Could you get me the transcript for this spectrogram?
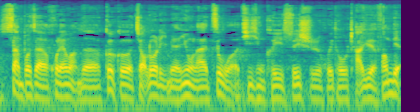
散播在互联网的各个角落里面，用来自我提醒，可以随时回头查阅，方便。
